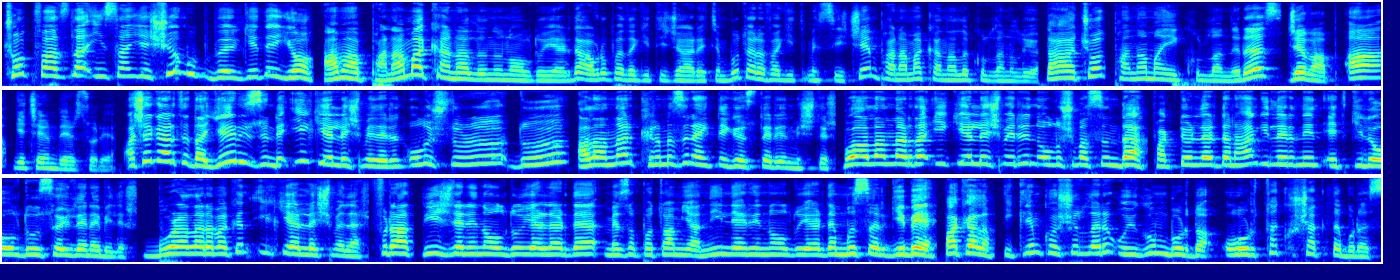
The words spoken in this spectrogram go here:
Çok fazla insan yaşıyor mu bu bölgede? Yok. Ama Panama kanalının olduğu yerde Avrupa'daki ticaretin bu tarafa gitmesi için Panama kanalı kullanılıyor. Daha çok Panama'yı kullanırız. Cevap A. Geçelim diğer soruya. Aşağı kartıda yeryüzünde ilk yerleşmelerin oluşturduğu alanlar kırmızı renkte gösterilmiştir. Bu alanlarda ilk yerleşmelerin oluşmasında faktörlerden hangilerinin etkili olduğu söylenebilir. Buralara bakın ilk yerleşmeler. Fırat, Dicle'nin olduğu yerlerde Mezopotamya, Nil Nehri'nin olduğu yerde Mısır gibi. Bakalım iklim koşulları uygun burada. Orta kuşakta burası.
